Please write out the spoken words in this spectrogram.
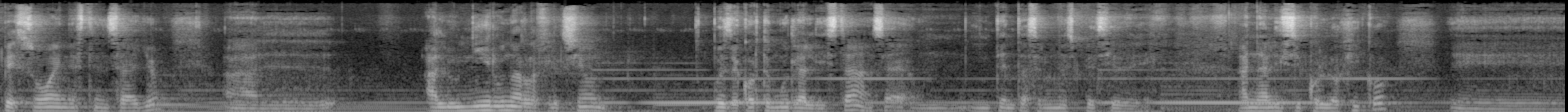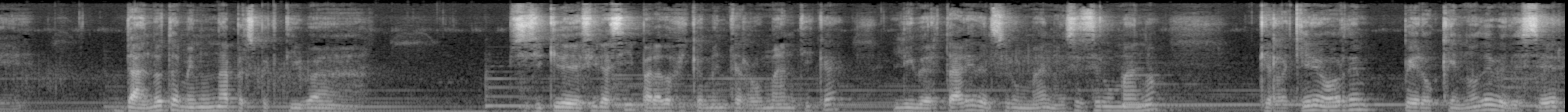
Pessoa en este ensayo al, unir una reflexión pues de corte muy realista, o sea, intenta hacer una especie de análisis psicológico, eh, dando también una perspectiva, si se quiere decir así, paradójicamente romántica, libertaria del ser humano, ese ser humano requiere orden, pero que no debe de ser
